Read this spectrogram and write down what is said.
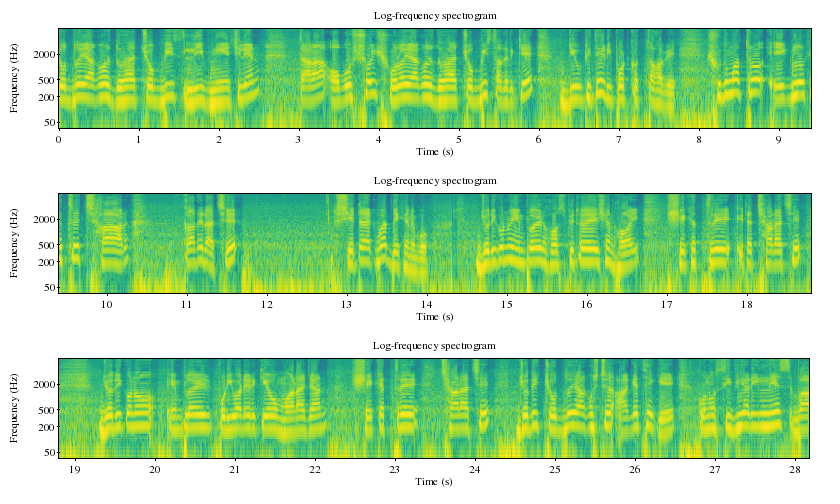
চোদ্দোই আগস্ট দু হাজার চব্বিশ লিভ নিয়েছিলেন, তারা অবশ্যই ষোলোই আগস্ট দু হাজার চব্বিশ তাদেরকে ডিউটিতে রিপোর্ট করতে হবে। শুধুমাত্র এইগুলোর ক্ষেত্রে ছাড় কাদের আছে, সেটা একবার দেখে নেব। যদি কোনো এমপ্লয়ির হসপিটালাইজেশন হয়, সেক্ষেত্রে এটা ছাড় আছে। যদি কোনো এমপ্লয়ির পরিবারের কেউ মারা যান সেক্ষেত্রে ছাড় আছে। যদি চোদ্দোই আগস্টের আগে থেকে কোনো সিভিয়ার ইলনেস বা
